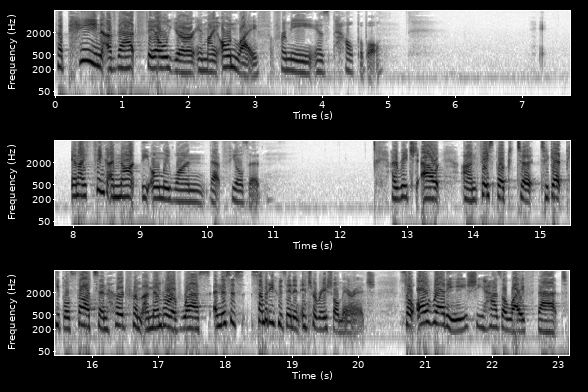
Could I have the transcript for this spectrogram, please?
The pain of that failure in my own life for me is palpable. And I think I'm not the only one that feels it. I reached out on Facebook to, to get people's thoughts and heard from a member of WES, and this is somebody who's in an interracial marriage. So already she has a life that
